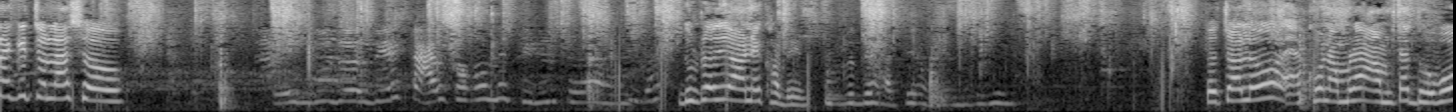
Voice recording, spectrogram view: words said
নাকি চলে আসো। দুটো দিয়ে অনেক হবে। তো চলো এখন আমরা আমটা ধোবো।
